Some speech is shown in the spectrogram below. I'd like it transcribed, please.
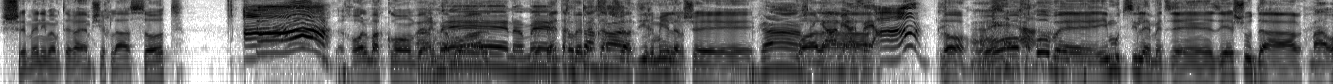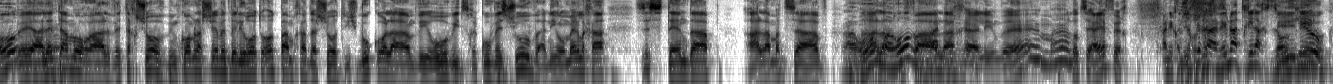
שמני ממטרה ימשיך לעשות. בכל מקום, וירים את אמן, המורל. אמן, ובטח תותח ובטח על. שאדיר מילר, ש... גם, וואלה. גם יעשה, אה. לא, הוא חבוב, אה, אם הוא צילם את זה, זה ישודר. ברור. ויעלה את המורל, ותחשוב, במקום לשבת ולראות עוד פעם חדשות, ישבו כל העם ויראו ויצחקו, ושוב, אני אומר לך, זה סטנדאפ. על המצב, ברור, על ברור, התקופה, על החיילים, ומה, לא צריך, ההפך. אני חושב שחייבים להתחיל לחזור, כאילו. בדיוק,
